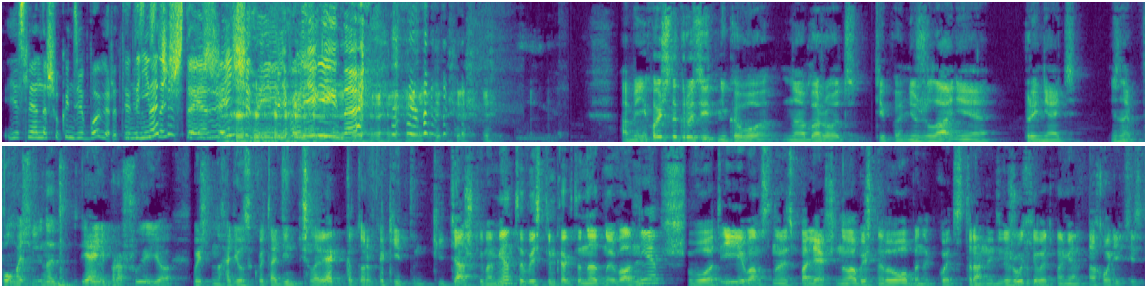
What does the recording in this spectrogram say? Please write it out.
Если я ношу Канди Бобер, это, Это не, не значит, значит, что я что я женщина или балерина. А мне не хочется грузить никого, наоборот. Типа, нежелание принять не знаю, помощь, ну, я не прошу ее. Обычно находился какой-то один человек, который в какие-то такие тяжкие моменты, вы с ним как-то на одной волне, вот, и вам становится полегче. Но обычно вы оба на какой-то странной движухе в этот момент находитесь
